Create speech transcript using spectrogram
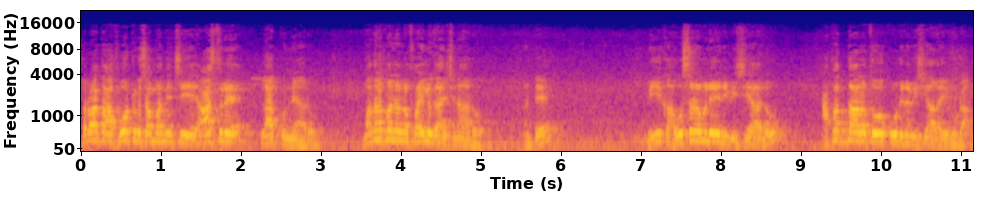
తర్వాత ఆ పోర్టుకు సంబంధించి ఆస్తులే లాక్కున్నారు. మదనపల్లెలో ఫైలు కాల్చినారు. అంటే మీకు అవసరం లేని విషయాలు అబద్ధాలతో కూడిన విషయాలు అవి కూడా.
